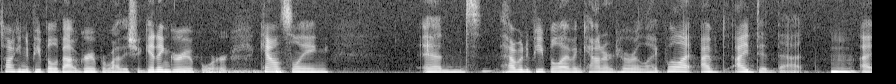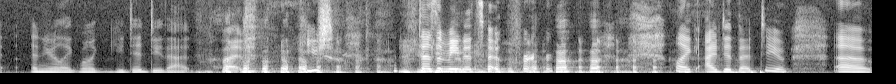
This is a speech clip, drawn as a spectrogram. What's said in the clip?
talking to people about group or why they should get in group or counseling, and how many people I've encountered who are like, "Well, I I've, I did that," Mm. I, and you're like, "Well, you did do that, but you should, doesn't mean it's over." like I did that too. Uh,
